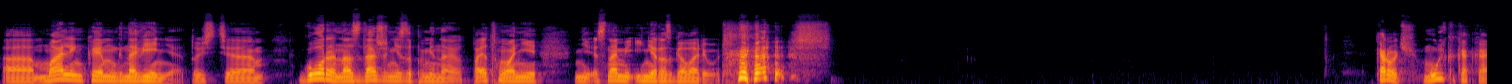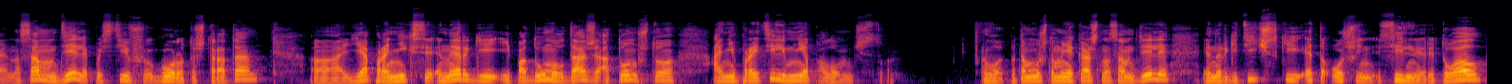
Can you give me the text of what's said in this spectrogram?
а, маленькое мгновение, то есть э, горы нас даже не запоминают, поэтому они с нами и не разговаривают. Короче, мулька какая. На самом деле, посетив гору Таштарата, а, я проникся энергией и подумал даже о том, что а не пройти ли мне паломничество. Вот, потому что мне кажется, на самом деле, энергетически это очень сильный ритуал,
